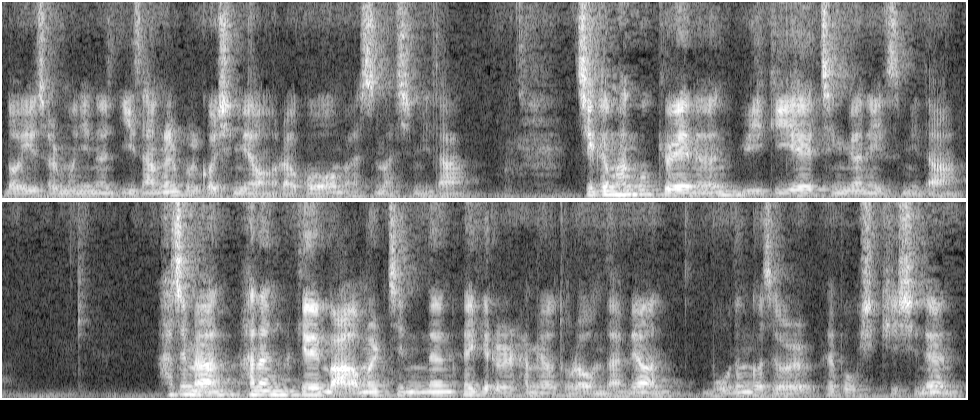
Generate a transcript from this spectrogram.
너희 젊은이는 이상을 볼 것이며 라고 말씀하십니다. 지금 한국 교회는 위기에 직면해 있습니다. 하지만 하나님께 마음을 찢는 회개를 하며 돌아온다면 모든 것을 회복시키시는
